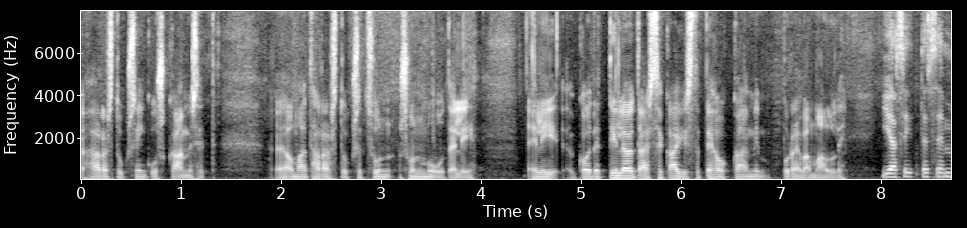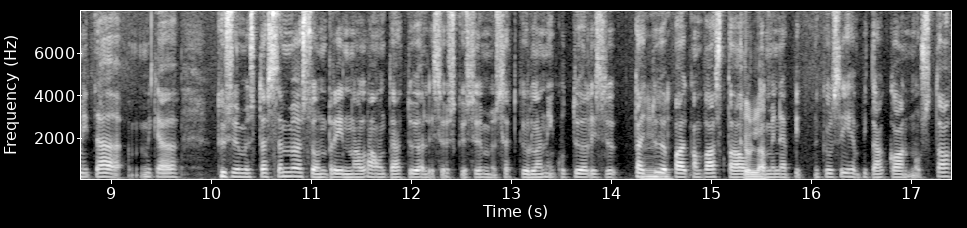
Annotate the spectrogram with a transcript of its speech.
harrastuksiin kuskaamiset, omat harrastukset sun, sun muut. Eli, eli koitettiin löytää se kaikista tehokkaimmin pureva malli. Ja sitten se, mitä, mikä kysymys tässä myös on rinnalla, on tämä työllisyyskysymys, että kyllä niin kuin työllisy- tai mm. työpaikan vastaanottaminen, kyllä. kyllä siihen pitää kannustaa.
